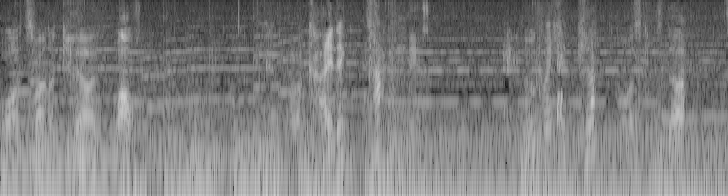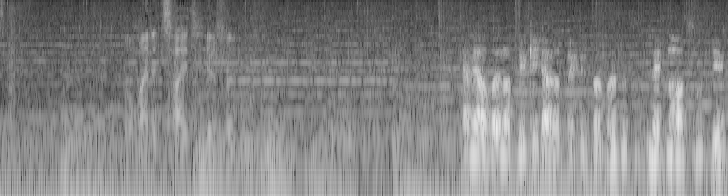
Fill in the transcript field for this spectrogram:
Boah, 200 Gille halt. Wow. Aber keine Karten mehr. Irgendwelche Platten. Oh, was gibt's da? Oh, meine Zeit. Hilfe. Kann ja sein, dass wirklich alles weg ist. Da solltest du vielleicht noch was zurückgeben.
